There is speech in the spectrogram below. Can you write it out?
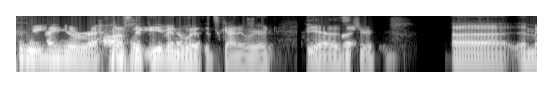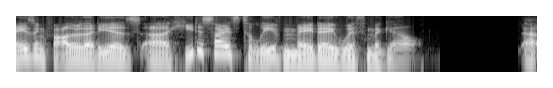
swinging around. Honestly, even with it's kind of weird. yeah, that's but- true. Uh, amazing father that he is. Uh, he decides to leave Mayday with Miguel. Uh,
